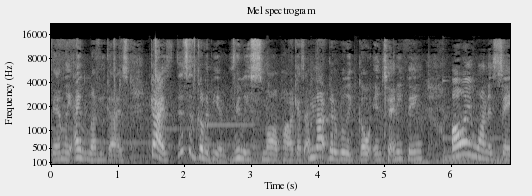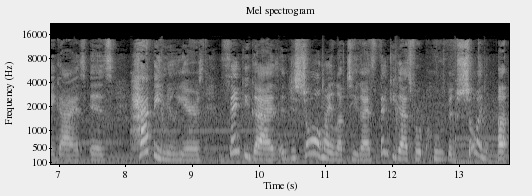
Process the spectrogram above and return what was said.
family. I love you guys. Guys, this is going to be a really small podcast. I'm not going to really go into anything. All I want to say, guys, is Happy New Year's. Thank you guys and just show all my love to you guys. Thank you guys for who's been showing up,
